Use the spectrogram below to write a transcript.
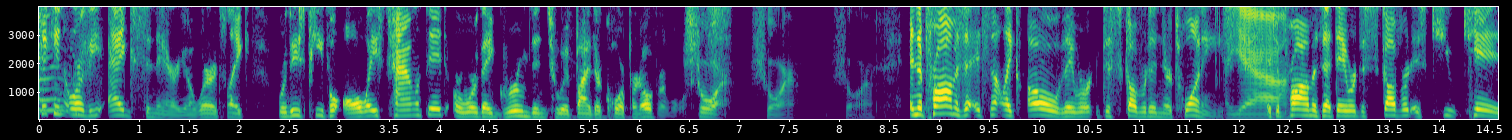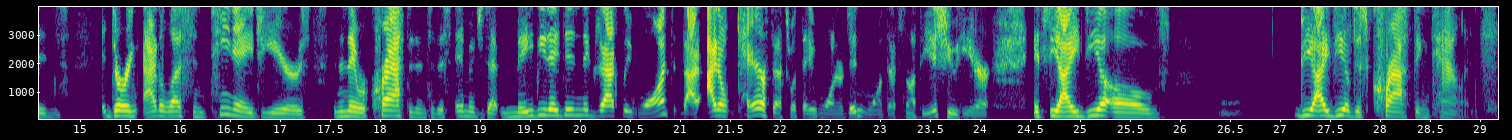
chicken mm, or the egg scenario where it's like were these people always talented or were they groomed into it by their corporate overlords Sure, sure, sure. And the problem is that it's not like oh they were discovered in their 20s Yeah, it's a problem is that they were discovered as cute kids during adolescent teenage years and then they were crafted into this image that maybe they didn't exactly want. I, I don't care if that's what they want or didn't want. That's not the issue here. It's the idea of the idea of just crafting talent.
